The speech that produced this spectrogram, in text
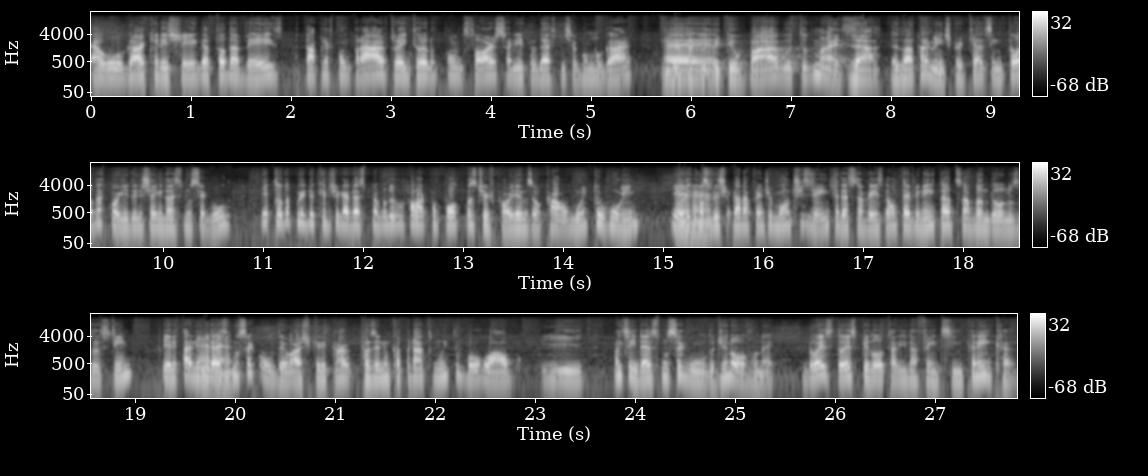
é um lugar que ele chega toda vez, tá para comprar, já entrando no consórcio ali pro décimo segundo lugar. Já é, tá com o IPTU pago e tudo mais. Já, exatamente. Porque assim, toda corrida ele chega em décimo segundo. E toda corrida que ele chegar em décimo segundo, eu vou falar com ponto positivo. Porque o Williams é um carro muito ruim. E uhum. ele conseguiu chegar na frente de um monte de gente. Dessa vez não teve nem tantos abandonos assim. E ele tá ali uhum. em décimo segundo. Eu acho que ele tá fazendo um campeonato muito bom, o álbum. E, assim, décimo segundo, de novo, né? Dois, dois pilotos ali na frente se encrenca,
